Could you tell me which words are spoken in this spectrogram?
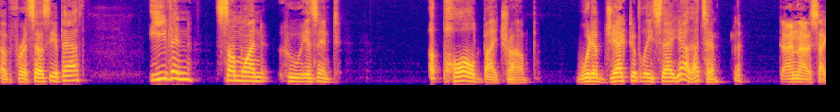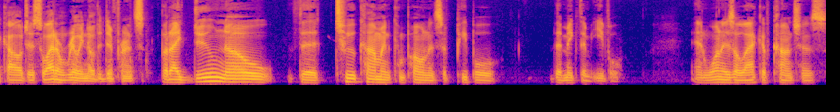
of, for a sociopath, even someone who isn't appalled by Trump would objectively say, yeah, that's him. I'm not a psychologist, so I don't really know the difference, but I do know the two common components of people that make them evil. And one is a lack of conscience,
